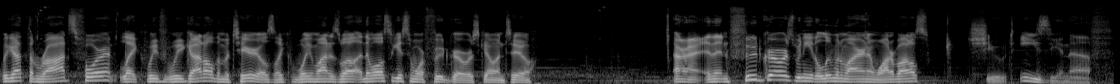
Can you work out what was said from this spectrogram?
we got the rods for it. Like we've we got all the materials. Like we might as well. And then we'll also get some more food growers going too. All right, and then food growers. We need aluminum, iron, and water bottles. Shoot, easy enough.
